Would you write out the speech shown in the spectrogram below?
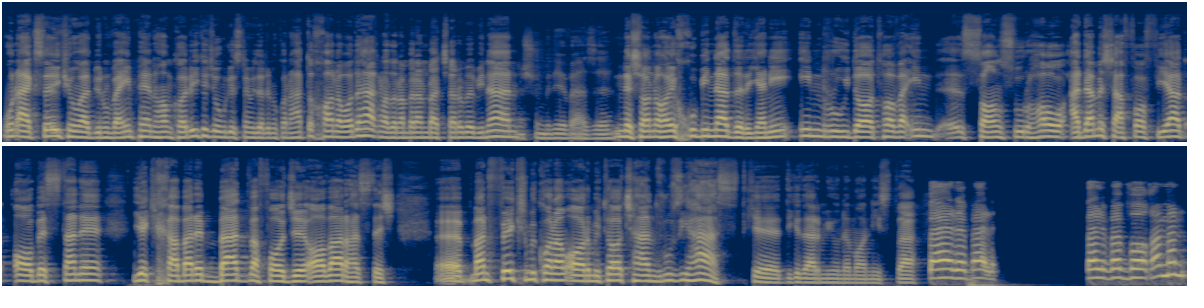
اون عکسایی که اومد بیرون و این پنهانکاری که جمهوری اسلامی داره می‌کنه حتی خانواده حق ندارن برن بچه رو ببینن. نشون میده نشانه های خوبی نداره. یعنی این رویدادها و این سانسورها و عدم شفافیت آبستن یک خبر بد و فاجعه آور هستش. من فکر می‌کنم آرمیتا چند روزی هست که دیگه در میون ما نیست و بله بله. بله و واقعا من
